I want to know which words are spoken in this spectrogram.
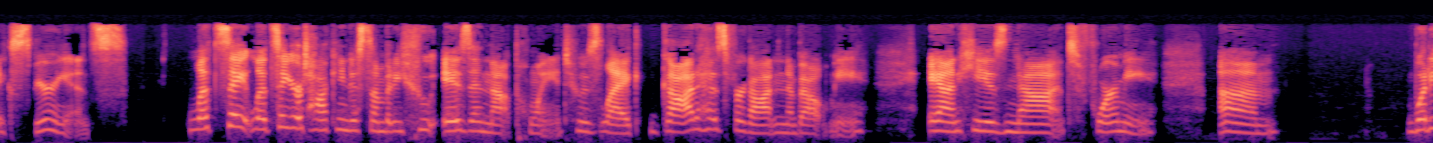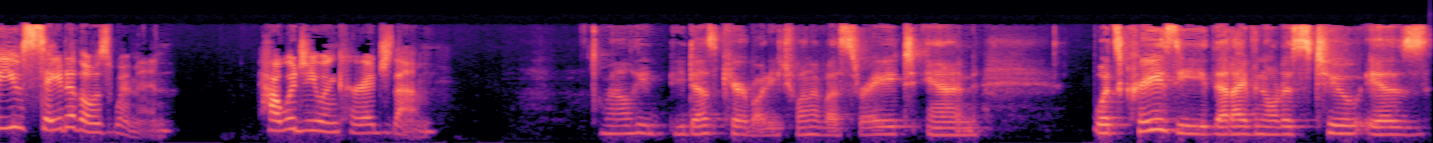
experience. Let's say let's say you're talking to somebody who is in that point who's like god has forgotten about me and he is not for me. Um what do you say to those women? How would you encourage them well he he does care about each one of us right? And what's crazy that i've noticed too is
